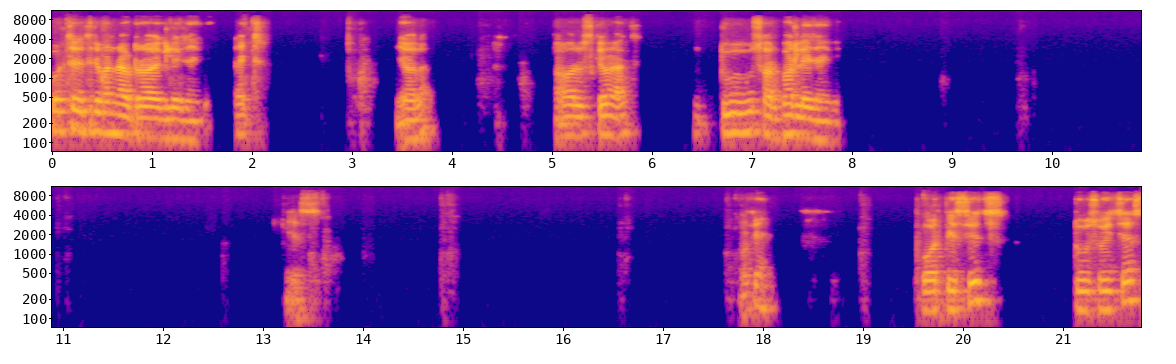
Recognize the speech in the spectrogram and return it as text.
Four three three one router ले जाएँगे, राइट? ये वाला। और उसके बाद टू सर्वर ले जाएँगे। Yes okay four pieces two switches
